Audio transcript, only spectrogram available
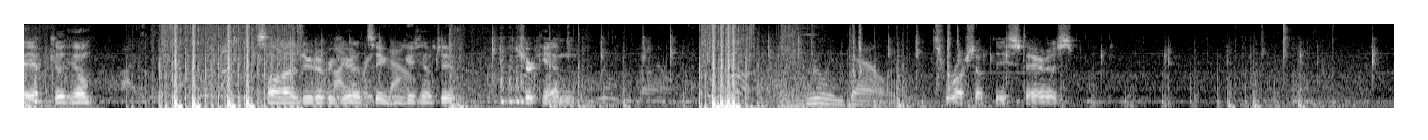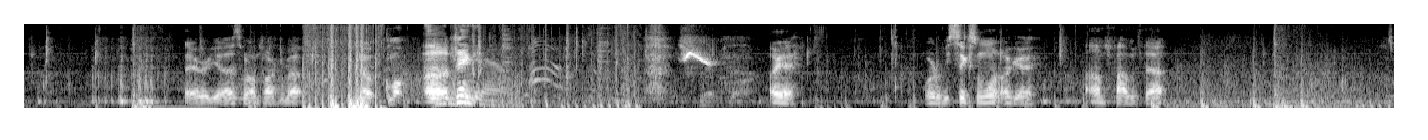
Okay, yep, kill him. Saw another dude over here. Let's see if we can get him too. Sure can. Ruin down. Let's rush up these stairs. There we go. That's what I'm talking about. No, Come on. Uh, dang it. Okay. Or it'll be six and one. Okay. I'm fine with that. Let's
